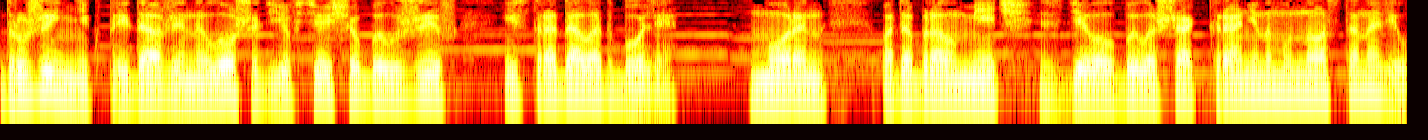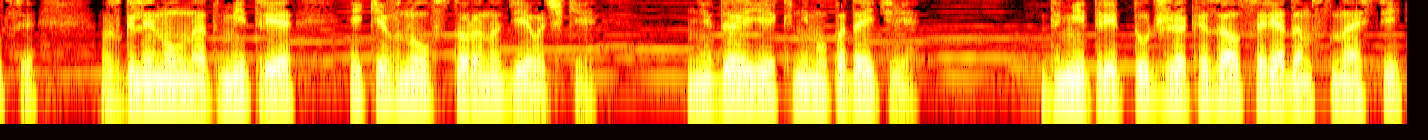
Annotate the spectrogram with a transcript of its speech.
Дружинник, придавленный лошадью, все еще был жив и страдал от боли. Морен подобрал меч, сделал было шаг к раненому, но остановился, взглянул на Дмитрия и кивнул в сторону девочки. «Не дай ей к нему подойти». Дмитрий тут же оказался рядом с Настей,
